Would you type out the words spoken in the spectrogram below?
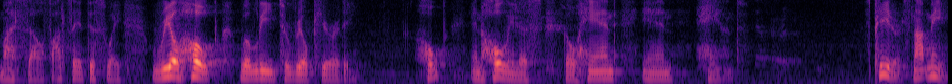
myself. I'd say it this way real hope will lead to real purity. Hope and holiness go hand in hand. It's Peter, it's not me.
